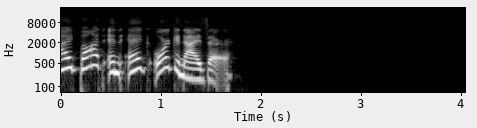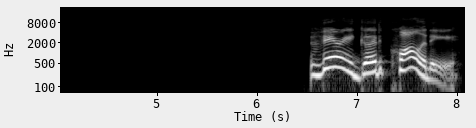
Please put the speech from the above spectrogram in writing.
I bought an egg organizer. Very good quality.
